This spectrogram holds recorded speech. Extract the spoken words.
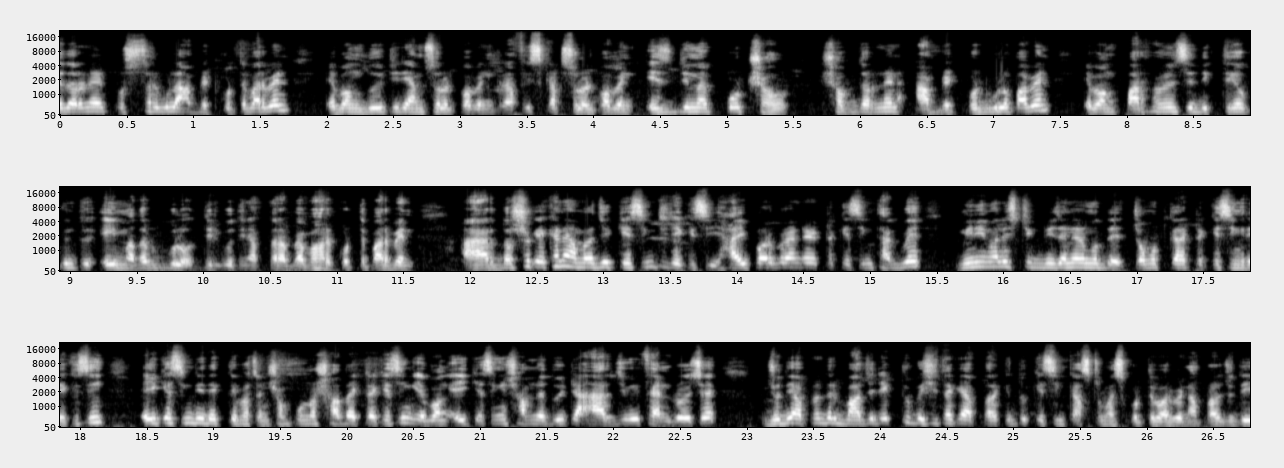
এ ধরনের প্রসেসরগুলো আপডেট করতে পারবেন এবং দুইটি র্যাম সোলেট পাবেন, গ্রাফিক্স কার্ড সোলেট পাবেন, এইচডিএমআই পোর্ট সহ সব ধরনের আপডেট পোর্টগুলো পাবেন। এবং পারফরমেন্সের দিক থেকেও কিন্তু এই মাদারবোর্ডগুলো দীর্ঘদিন আপনারা ব্যবহার করতে পারবেন। আর দর্শক, এখানে আমরা যে কেসিংটি রেখেছি হাইপার ব্র্যান্ডের একটা কেসিং থাকবে মিনিমালিস্টিক ডিজাইনের মধ্যে চমৎকার একটা কেসিং রেখেছি। এই কেসিংটি দেখতে পাচ্ছেন, সম্পূর্ণ সাদা একটা কেসিং এবং এই কেসিং এর সামনে দুইটা আর জিবি ফ্যান রয়েছে। যদি আপনাদের বাজেট একটু বেশি থাকে, আপনারা কিন্তু কেসিং কাস্টমাইজ করতে পারবেন। আপনারা যদি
